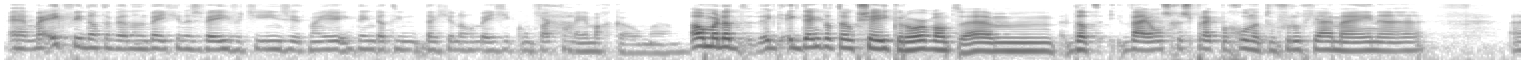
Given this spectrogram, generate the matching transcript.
Eh, maar ik vind dat er wel een beetje een zwevertje in zit. Maar je, ik denk dat, die, dat je nog een beetje in contact ermee mag komen. Oh, maar dat, ik, ik denk dat ook zeker hoor. Want ehm, dat wij ons gesprek begonnen, toen vroeg jij mijn eh, eh,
